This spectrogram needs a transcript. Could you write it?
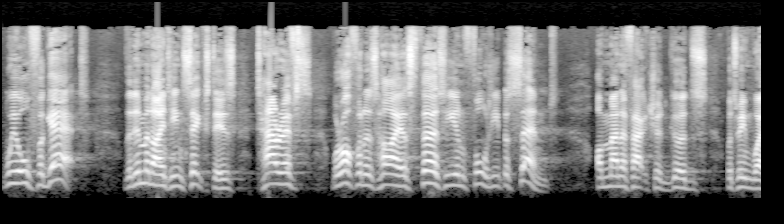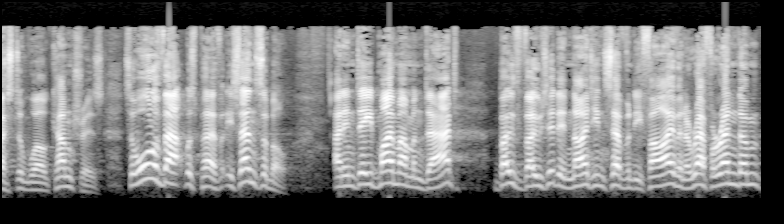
we all forget that in the 1960s, tariffs were often as high as 30 and 40 percent on manufactured goods between Western world countries. So all of that was perfectly sensible. And indeed, my mum and dad both voted in 1975 in a referendum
